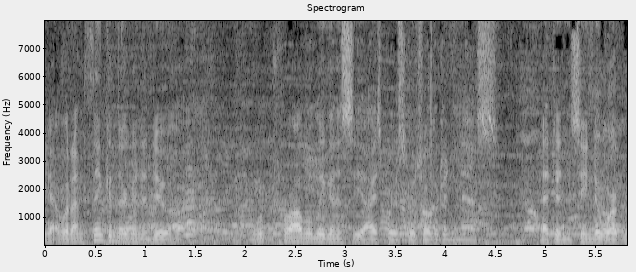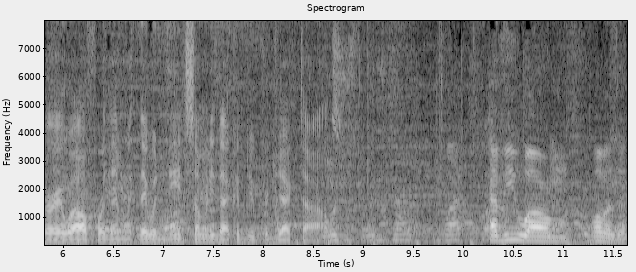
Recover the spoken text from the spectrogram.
yeah, what I'm thinking they're gonna do, uh, we're probably gonna see Ice Bear switch over to Ness. That didn't seem to work very well for them. They would need somebody that could do projectiles. Have you um? What was it?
